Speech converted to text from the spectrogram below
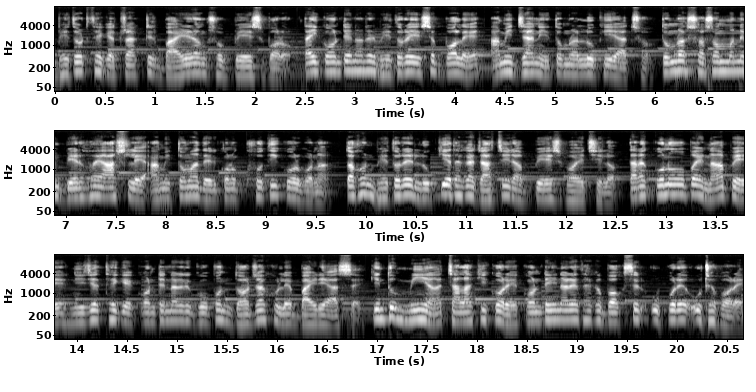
ভেতর থেকে ট্রাকটির বাইরের অংশ বেশ বড়। তাই কন্টেনারের ভেতরে এসে বলে আমি জানি তোমরা লুকিয়ে আছো। তোমরা সসম্মানে বের হয়ে আসলে আমি তোমাদের কোনো ক্ষতি করব না। তখন ভেতরে লুকিয়ে থাকা যাত্রীরা বেশ ভয়ে ছিল। তারা কোনো উপায় না পেয়ে নিজে থেকে কন্টেনারের গোপন দরজা খুলে বাইরে আসে। কিন্তু মিয়া চালাকি করে কন্টেইনারে থাকা বক্সের উপরে উঠে পড়ে।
